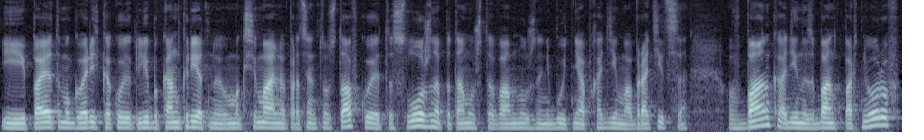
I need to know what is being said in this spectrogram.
и поэтому говорить какую-либо конкретную максимальную процентную ставку это сложно, потому что вам нужно не будет необходимо обратиться в банк, один из банк-партнеров,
